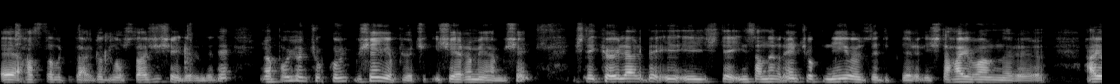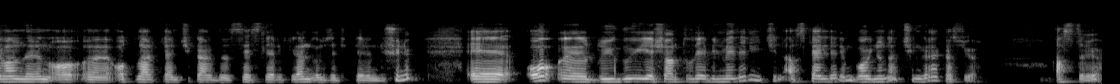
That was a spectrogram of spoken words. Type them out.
e, hastalıklarda nostalji şeylerinde de Napolyon çok komik bir şey yapıyor çünkü işe yaramayan bir şey. İşte köylerde e, e, işte insanların en çok neyi özlediklerini işte hayvanları, hayvanların o e, otlarken çıkardığı sesleri filan özlediklerini düşünüp e, o e, duyguyu yaşantılayabilmeleri için askerlerin boynuna çıngırak asıyor astırıyor.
